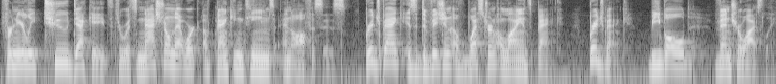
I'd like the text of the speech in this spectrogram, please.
for nearly two decades through its national network of banking teams and offices. Bridgebank is a division of Western Alliance Bank. Bridgebank, be bold, venture wisely.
